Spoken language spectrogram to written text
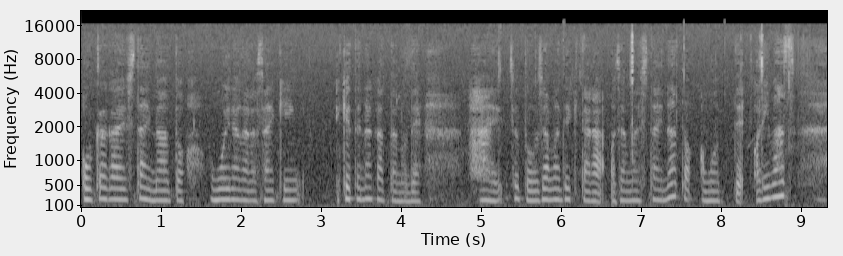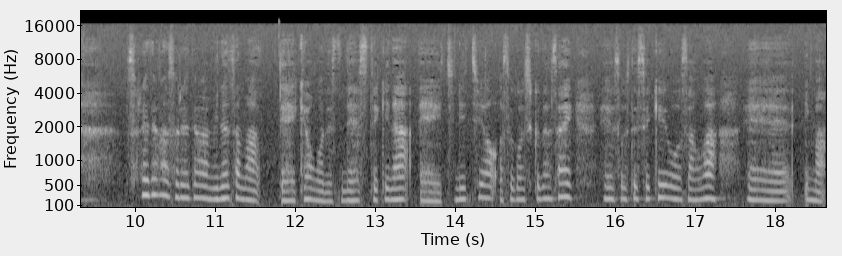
お伺いしたいなと思いながら最近行けてなかったのではいちょっとお邪魔できたらお邪魔したいなと思っております。それではそれでは皆様、えー、今日もですね素敵な、えー、一日をお過ごしください、えー、そして石油王さんは、え今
